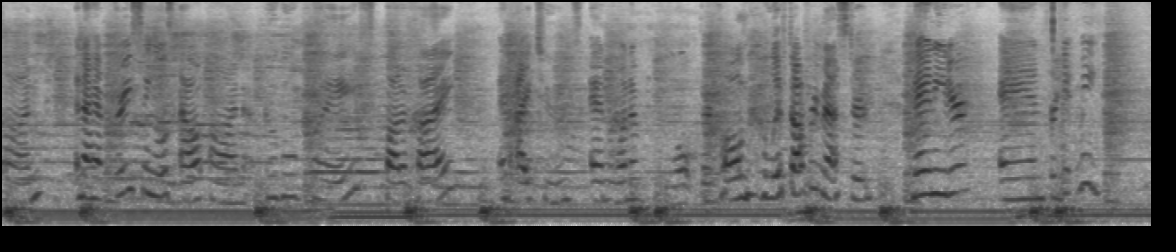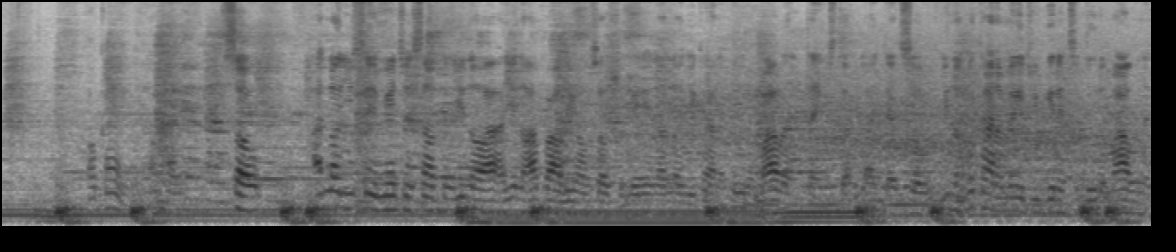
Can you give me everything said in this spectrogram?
fun. And I have three singles out on Google Play, Spotify, and iTunes. And one of, well, they're called Lift Off Remastered, Man Eater, and Forget Me. Okay, okay. So I know you said mention something. You know, I you know I probably on social media, and I know you kind of do the modeling thing, stuff like that. So you know, what kind of made you get into do the modeling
